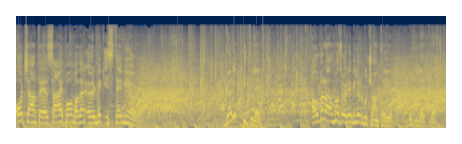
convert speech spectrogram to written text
O çantaya sahip olmadan ölmek istemiyorum. Garip bir dilek. Alır almaz ölebilir bu çantayı bu dilekle.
